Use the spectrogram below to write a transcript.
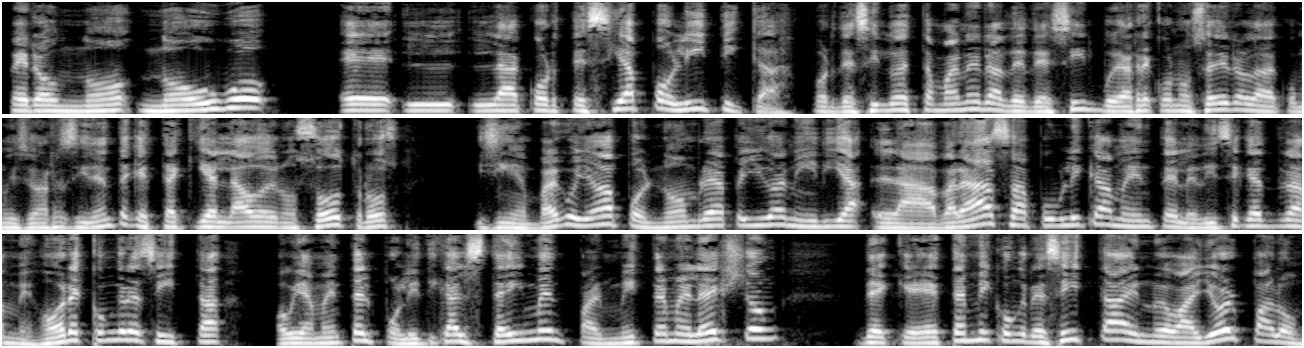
pero no, no hubo eh, la cortesía política, por decirlo de esta manera, de decir, voy a reconocer a la comisión residente que está aquí al lado de nosotros, y sin embargo llama por nombre y apellido a Nidia, la abraza públicamente, le dice que es de las mejores congresistas, obviamente el political statement para el midterm election, de que este es mi congresista en Nueva York para los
